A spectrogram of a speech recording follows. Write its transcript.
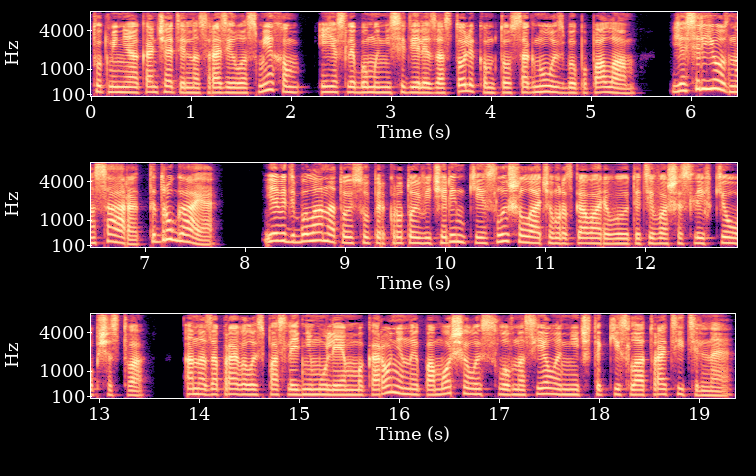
Тут меня окончательно сразило смехом, и если бы мы не сидели за столиком, то согнулась бы пополам. «Я серьезно, Сара, ты другая. Я ведь была на той суперкрутой вечеринке и слышала, о чем разговаривают эти ваши сливки общества». Она заправилась последним ульем макаронины и поморщилась, словно съела нечто кисло-отвратительное.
